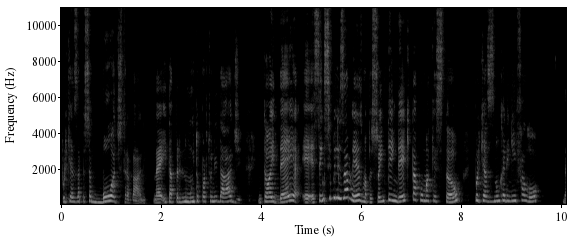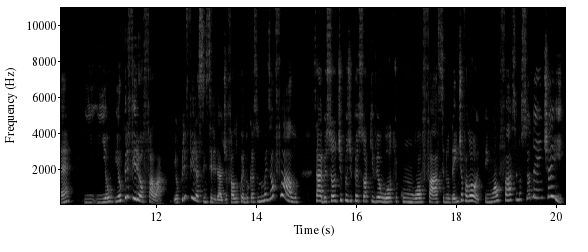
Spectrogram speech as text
porque às vezes a pessoa é boa de trabalho, né? E tá perdendo muita oportunidade. Então a ideia é, é sensibilizar mesmo, a pessoa entender que tá com uma questão, porque às vezes nunca ninguém falou, né? E, e eu, eu prefiro eu falar. Eu prefiro a sinceridade. Eu falo com educação, mas eu falo. Sabe? Eu sou o tipo de pessoa que vê o outro com o alface no dente. Eu falo, oh, tem um alface no seu dente aí.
